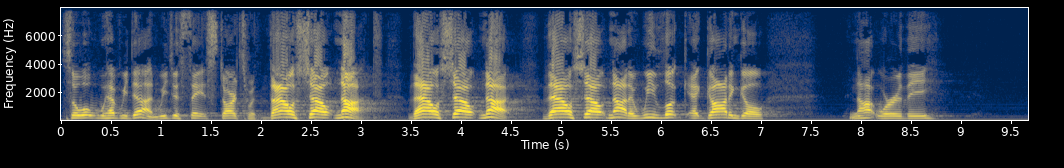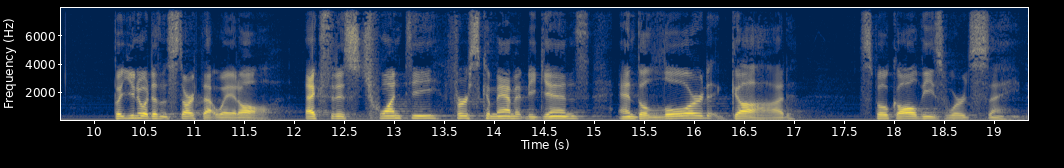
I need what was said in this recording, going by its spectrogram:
So, what have we done? We just say it starts with, Thou shalt not, thou shalt not, thou shalt not. And we look at God and go, Not worthy, but you know, it doesn't start that way at all. Exodus 20, first commandment begins, and the Lord God spoke all these words, saying,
